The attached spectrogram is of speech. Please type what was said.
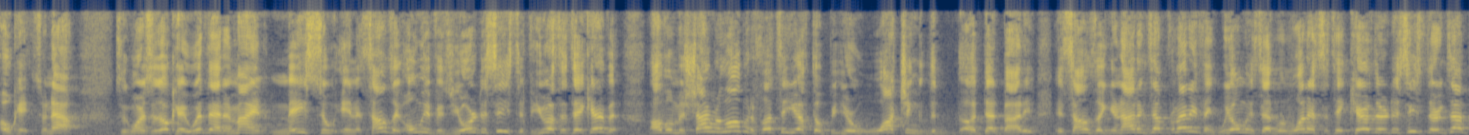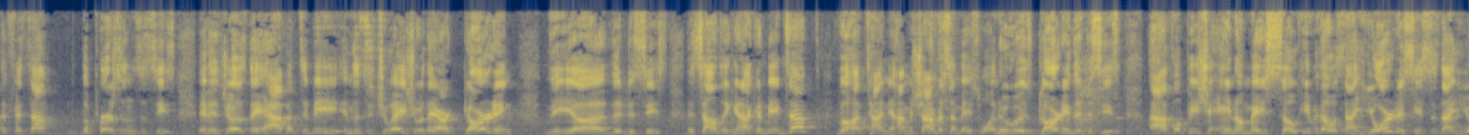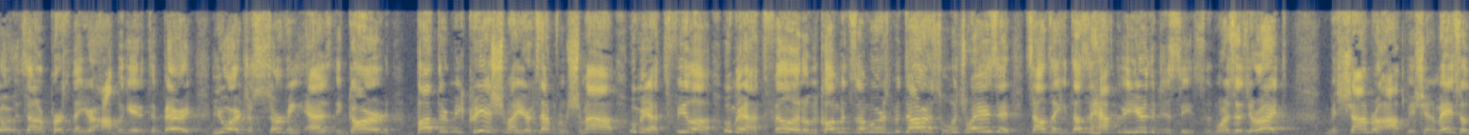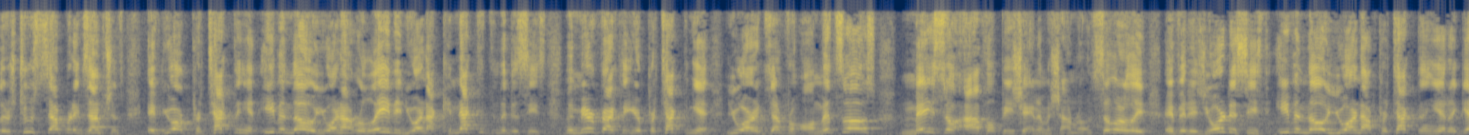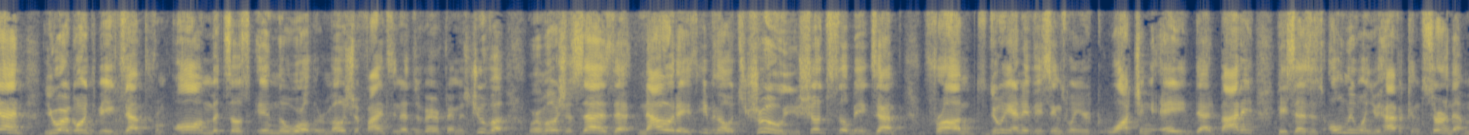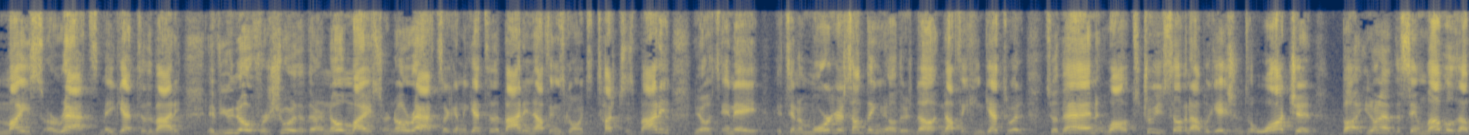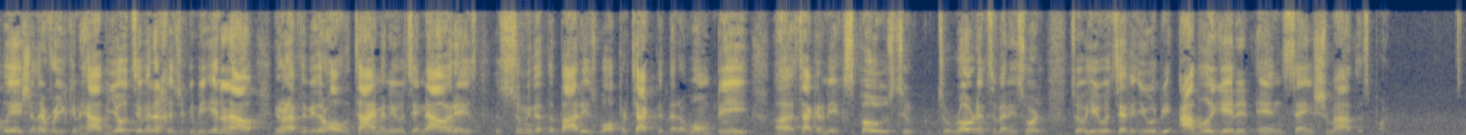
Okay, so now, so the Gemara says, okay, with that in mind, mesu in. It sounds like only if it's your deceased, if you have to take care of it. Although mishamer lo, but if let's say you have to, you're watching the uh, dead body, it sounds like you're not exempt from anything. We only said when one has to take care of their deceased, they're exempt. If it's not the person's deceased. It is just they happen to be in the situation where they are guarding the uh, the deceased. It sounds like you're not going to be exempt. V'hatanya hamishar mace, one who is guarding the deceased. Afal pisha eno mace. So even though it's not your deceased, it's not your, it's not a person that you're obligated to bury. You are just serving as the guard. Pater mikriya shema. You're exempt from shema. Uminat tefila. Uminat tefillin. Umikol mitzvah muris b'daris. Which way is it? Sounds like it doesn't have to be you're the deceased. So the Gemara says you're right. Mishamra af pisha. So there's two separate exemptions if you are protecting it, even though you are not related, you are not connected to the deceased, the mere fact that you're protecting it, you are exempt from all mitzvos. Meso afal in similarly, if it is your deceased, even though you are not protecting it, again, you are going to be exempt from all mitzvos in the world. Reb Moshe Feinstein has a very famous tshuva where Reb Moshe says that nowadays, even though it's true, you should still be exempt from doing any of these things when you're watching a dead body. He says it's only when you have a concern that mice or rats may get to the body. If you know for sure that there are no mice or no rats that are going to get to the body, nothing's going to touch this body. You know, it's in a it's in a morgue or something. You know, there's no nothing can get to it. So then, while it's true, you still have an obligation to watch it, but you don't have the same levels of obligation. Therefore, you can have yotzim and You can be in and out. You don't have to be there all the time. And he would say nowadays, assuming that the body is well protected, that it won't be, uh, it's not going to be exposed to to rodents of any sort. So he would say that you would be obligated in saying Shema at this point.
